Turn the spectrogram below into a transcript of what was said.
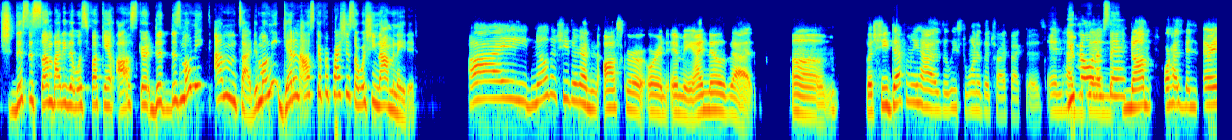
She, this is somebody that was fucking Oscar. Did, does Mo'Nique? I'm sorry. Did Mo'Nique get an Oscar for Precious, or was she nominated? I know that she either got an Oscar or an Emmy. I know that. Um, but she definitely has at least one of the trifectas and has You know what I'm saying? nom or has been or,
